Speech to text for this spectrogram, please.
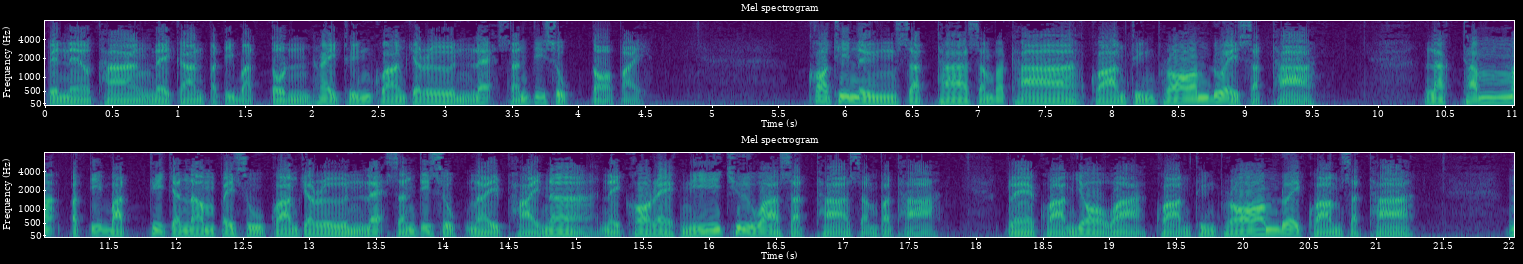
เป็นแนวทางในการปฏิบัติตนให้ถึงความเจริญและสันติสุขต่อไป ข้อที่หนึ่งศรัทธาสัมปทาความถึงพร้อมด้วยศรัทธา หลักธรรมปฏิบัติที่จะนำไปสู่ความเจริญและสันติสุขในภายหน้า ในข้อแรกนี้ชื่อว่าศรัทธาสัมปทา แปลความย่อว่าความถึงพร้อมด้วยความศรัทธาณ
